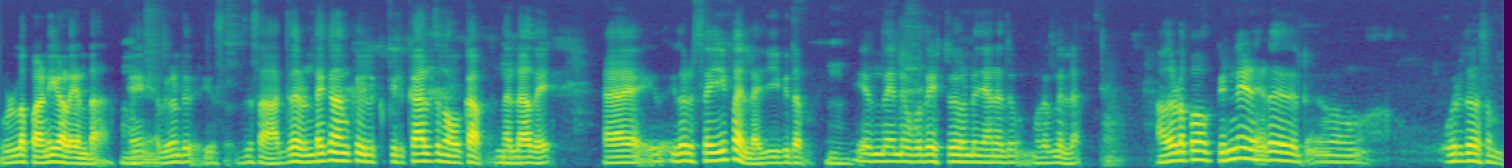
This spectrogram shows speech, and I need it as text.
ഉള്ള പണി കളയണ്ട. അതുകൊണ്ട് ഇത് സാധ്യത ഉണ്ടെങ്കിൽ നമുക്ക് പിൽ- പിൽക്കാലത്ത് നോക്കാം. എന്നല്ലാതെ ഇതൊരു സേഫ് അല്ല ജീവിതം എന്ന് എന്നെ ഉപദേശിച്ചത് കൊണ്ട് ഞാനത് മുതിർന്നില്ല അതോടൊപ്പം പിന്നീട് ഒരു ദിവസം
